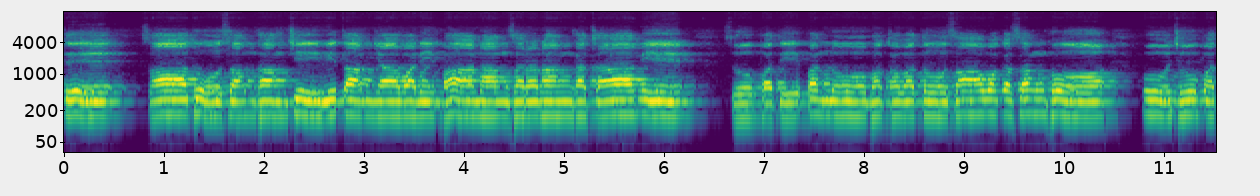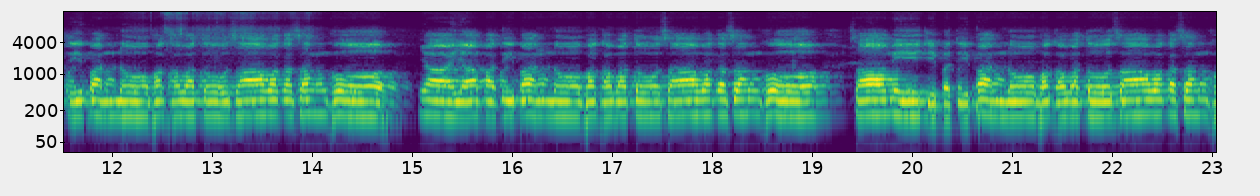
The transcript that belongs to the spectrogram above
เต สาธุสังฆังชีวิตังยาวนิพานังสรนังคัจามิสุปฏิปันโนภะคะวโตสาวกสังโฆอุชุปฏิปันโนภะคะวโตสาวกสังโฆ ยายาปฏิปันโนภะคะวะโตสาวกสังโฆสามีจิปฏิปันโนภะคะวะโตสาวกสังโฆ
